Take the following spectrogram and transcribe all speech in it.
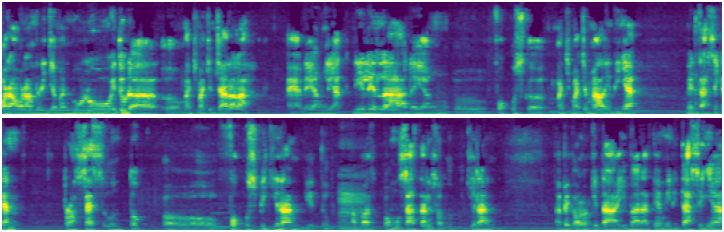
orang-orang dari zaman dulu. Itu udah eh, macam-macam cara lah. Kayak ada yang lihat lilin lah ada yang eh, fokus ke macam-macam hal. Intinya meditasi kan proses untuk eh, fokus pikiran gitu. Hmm. apa pemusatan suatu pikiran. Tapi kalau kita ibaratnya meditasinya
